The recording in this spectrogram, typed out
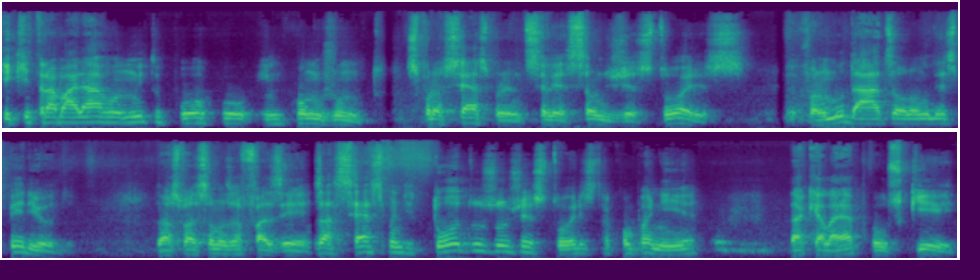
e que trabalhavam muito pouco em conjunto. Os processos, por exemplo, de seleção de gestores foram mudados ao longo desse período. Nós passamos a fazer os assessment de todos os gestores da companhia daquela época, os que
